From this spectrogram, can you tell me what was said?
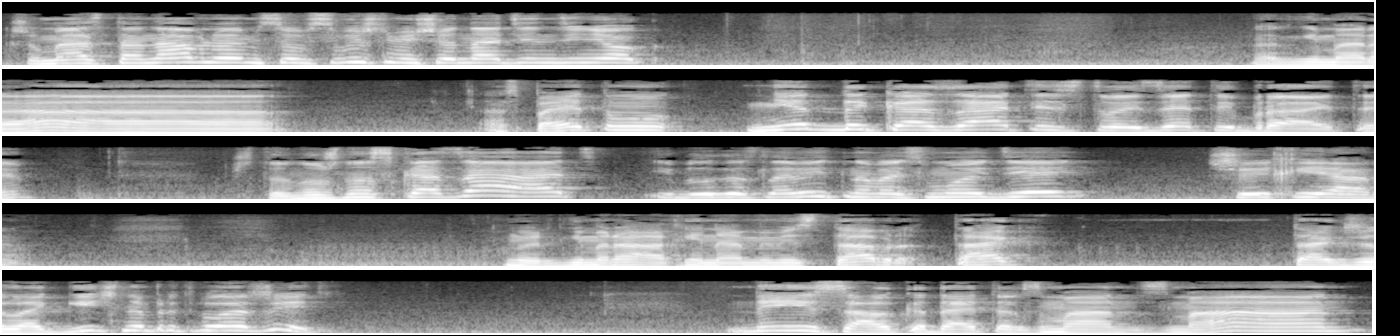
что мы останавливаемся у Всевышнего еще на один денек. Гимара, а поэтому нет доказательства из этой брайты, что нужно сказать и благословить на восьмой день Шейхияну. Говорит Гимара, ахинами мистабра. Так, так же логично предположить. Да и салка дай так зман, зман,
